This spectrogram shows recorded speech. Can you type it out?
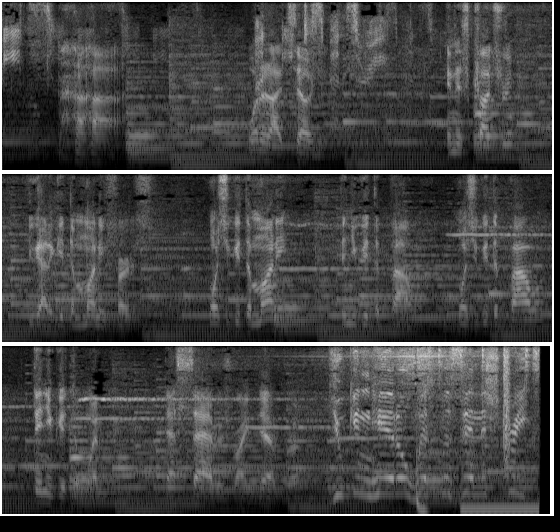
Beats. what did I tell you? In this country, you gotta get the money first. Once you get the money, then you get the power. Once you get the power, then you get the women. That's savage right there, bro. You can hear the whispers in the streets.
